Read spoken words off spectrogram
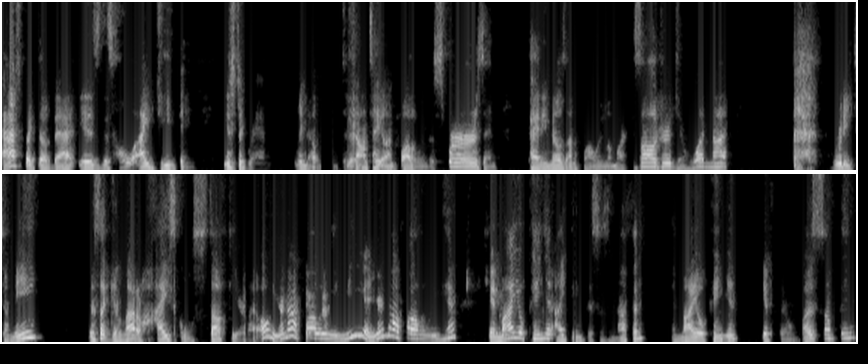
aspect of that is this whole IG thing, Instagram. You know, Dejounte yeah. unfollowing the Spurs and Patty Mills unfollowing LaMarcus Aldridge and whatnot. Rudy, to me, there's like a lot of high school stuff here. Like, oh, you're not following me and you're not following him. In my opinion, I think this is nothing. In my opinion, if there was something,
